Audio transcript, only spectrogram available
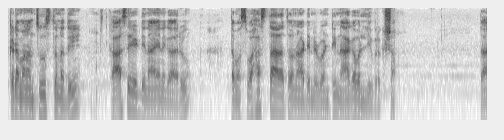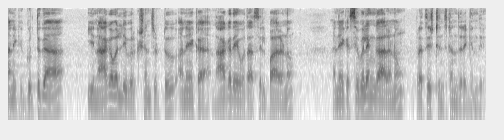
ఇక్కడ మనం చూస్తున్నది కాసిరెడ్డి నాయన గారు తమ స్వహస్తాలతో నాటినటువంటి నాగవల్లి వృక్షం. దానికి గుర్తుగా ఈ నాగవల్లి వృక్షం చుట్టూ అనేక నాగదేవతా శిల్పాలను అనేక శివలింగాలను ప్రతిష్ఠించడం జరిగింది.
